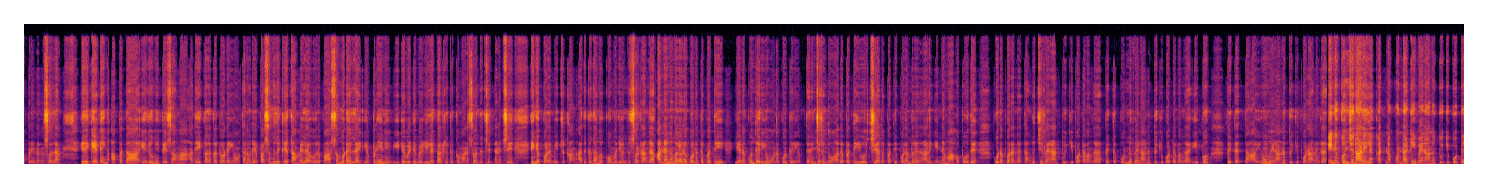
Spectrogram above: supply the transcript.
அப்படின்னு சொல்ல. இதை கேட்ட எங்கள் அப்பத்தா எதுவுமே பேசாமல் அதே கலக்கத்தோடையும் தன்னுடைய பசங்களுக்கு தமிழ ஒரு பாசம் கூட இல்லை. எப்படி என்னை வீட்டை விட்டு வெளியில் தள்ளுறதுக்கு மனசு வந்துச்சு நினச்சி இங்கே புலம்பிட்டு இருக்காங்க. அதுக்கு தான் அங்கே கோமதி வந்து சொல்கிறாங்க அண்ணனுங்களோட குணத்தை பற்றி எனக்கும் தெரியும் உனக்கும் தெரியும். தெரிஞ்சிருந்தோம் அதை பற்றி யோசிச்சு அதை பற்றி புலம்புறதுனால என்னமாக போகுது? கூட பிறந்த தங்கச்சி வேணான்னு தூக்கி போட்டவங்க பெத்த பொண்ணு வேணான்னு தூக்கி போட்டவங்க இப்போ பெத்த தாயும் வேணான்னு தூக்கி போடுறானுங்க. இன்னும் கொஞ்ச நாளையில் கட்டின பொண்டாட்டி வேணான்னு தூக்கி போட்டு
